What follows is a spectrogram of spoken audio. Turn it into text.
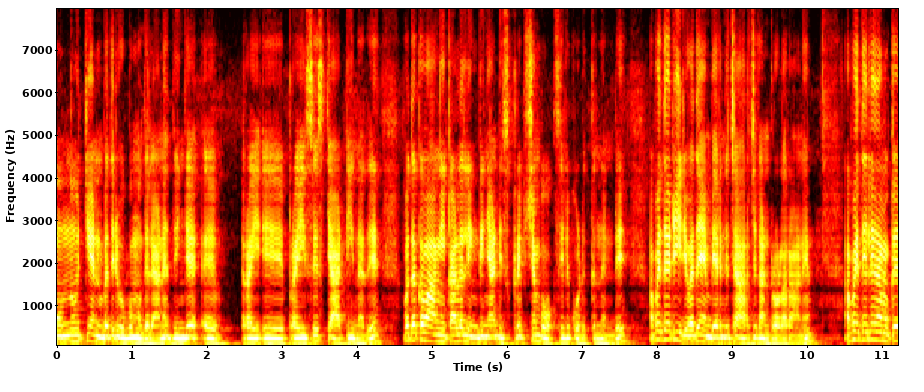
മുന്നൂറ്റി രൂപ മുതലാണ് ഇതിന്റെ പ്രൈസ് സ്റ്റാർട്ട് ചെയ്യുന്നത്. അപ്പോൾ ഇതൊക്കെ വാങ്ങിക്കാനുള്ള ലിങ്ക് ഞാൻ ഡിസ്ക്രിപ്ഷൻ ബോക്സിൽ കൊടുക്കുന്നുണ്ട്. അപ്പോൾ ഇതൊരു ഇരുപത് എംബിയറിന്റെ ചാർജ് കൺട്രോളറാണ് അപ്പോൾ ഇതിൽ നമുക്ക്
